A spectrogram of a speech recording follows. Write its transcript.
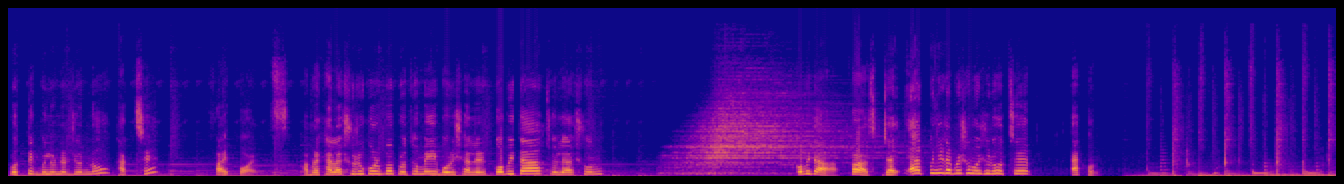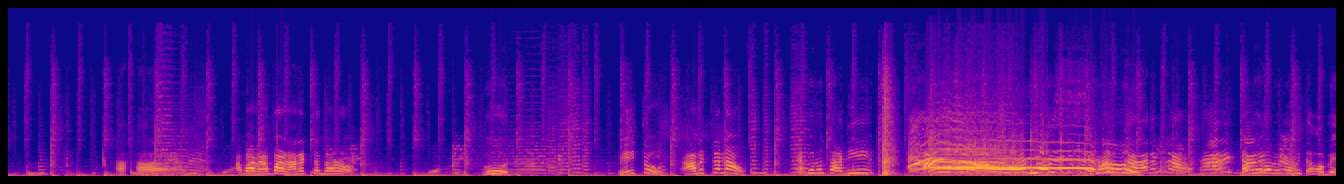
প্রত্যেক বেলুনের জন্য থাকছে ফাইভ পয়েন্টস আমরা খেলা শুরু করব প্রথমেই বরিশালের কবিতা। চলে আসুন। কবিতা ফার্স্ট যাই এক মিনিট আপনার সময় শুরু হচ্ছে এখন। আহা। আবার আবার আরেকটা ধরো। গুড। এই তো আরেকটা নাও। এখনও থার্টি আরেকটা হবে হবে কবিতা হবে।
